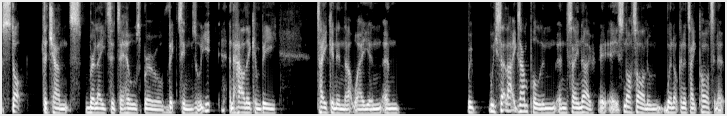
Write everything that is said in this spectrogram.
stop the chants related to Hillsborough or victims or and how they can be taken in that way and and we we set that example and and say no it, it's not on and we're not going to take part in it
